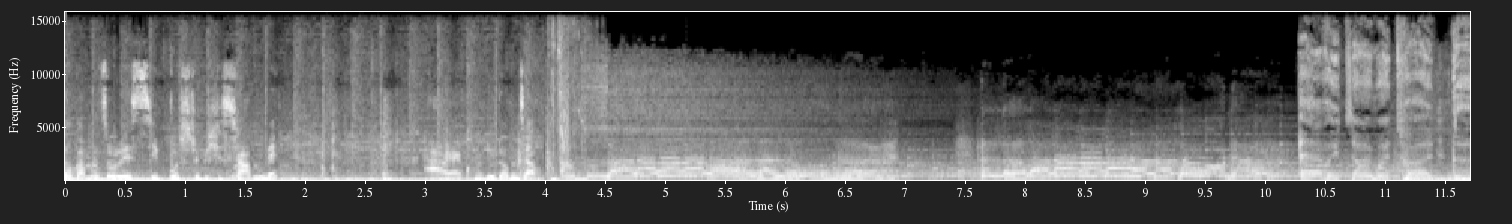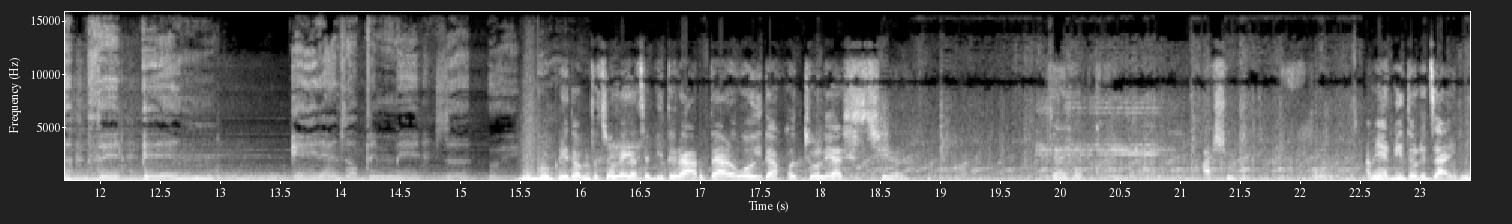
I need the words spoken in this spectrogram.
হোক আমরা চলে এসেছি পোস্ট অফিসের সামনে। আর এখন একদম যাব. Every time I try to fit in, প্রকৃতম তো চলে গেছে ভিতরে আনতে, আর ওই দেখো চলে আসছে। যাই হোক, আসুন। আমি আর ভিতরে যাইনি।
